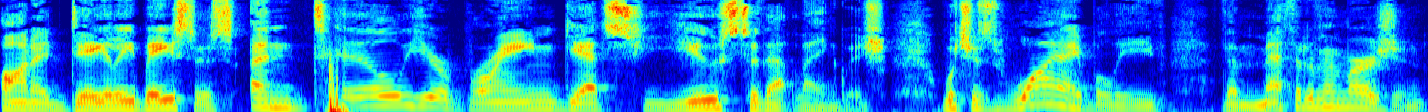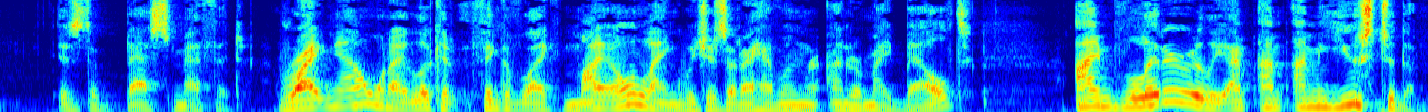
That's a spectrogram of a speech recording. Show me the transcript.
on a daily basis until your brain gets used to that language, which is why I believe the method of immersion is the best method. Right now, when I look at think of like my own languages that I have under my belt, I'm literally I'm, I'm, I'm used to them.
